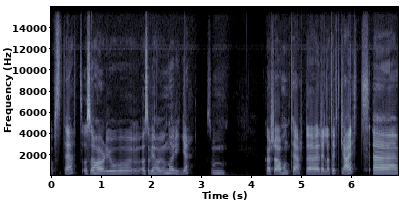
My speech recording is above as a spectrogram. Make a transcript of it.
kapasitet. Og så har du jo Altså, vi har jo Norge, som kanskje har håndtert det relativt greit. Eh,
